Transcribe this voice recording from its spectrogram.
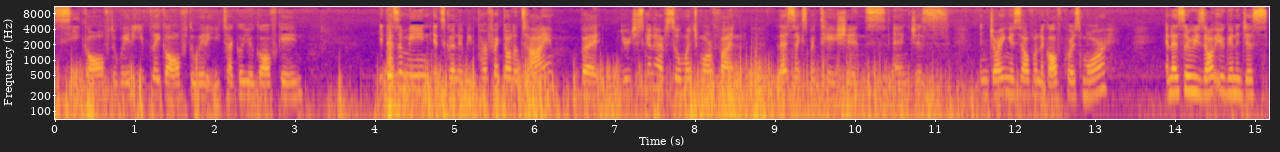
see golf, the way that you play golf, the way that you tackle your golf game. It doesn't mean it's gonna be perfect all the time, but you're just gonna have so much more fun, less expectations, and just enjoying yourself on the golf course more and as a result, you're going to just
